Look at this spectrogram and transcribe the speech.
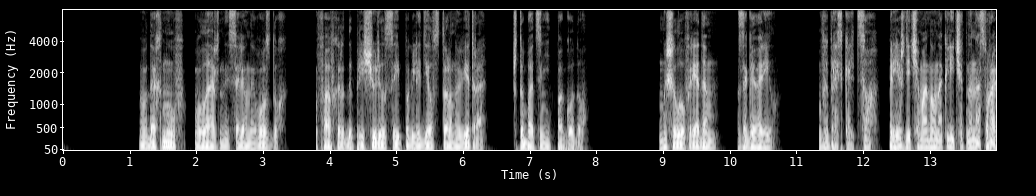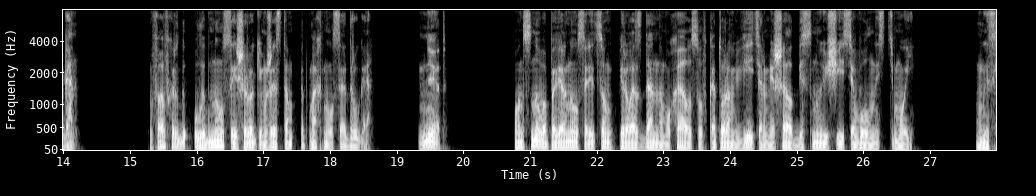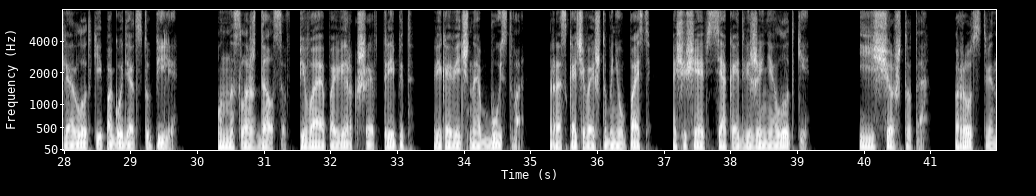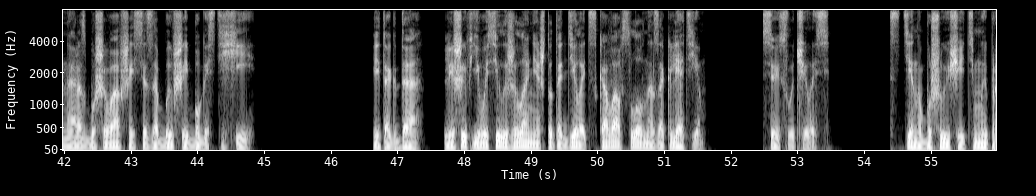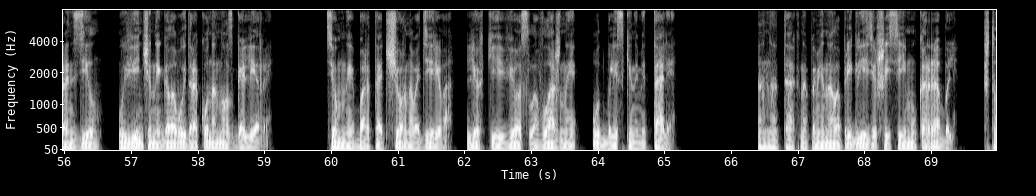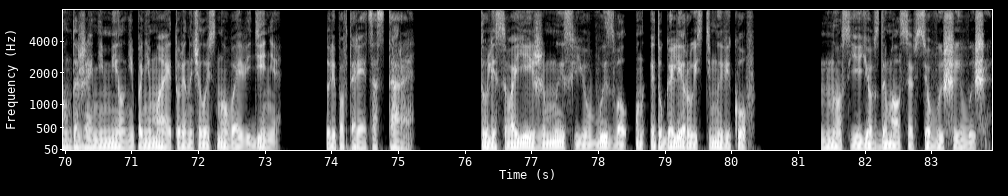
Вдохнув влажный соленый воздух, Фавхарда прищурился и поглядел в сторону ветра, чтобы оценить погоду. Мышелов рядом заговорил. «Выбрось кольцо, прежде чем оно накличет на нас ураган». Фавхард улыбнулся и широким жестом отмахнулся от друга. «Нет, он снова повернулся лицом к первозданному хаосу, в котором ветер мешал беснующиеся волны с тьмой. Мысли о лодке и погоде отступили. Он наслаждался, впивая повергшее в трепет вековечное буйство, раскачиваясь, чтобы не упасть, ощущая всякое движение лодки и еще что-то, родственное разбушевавшейся забывшей бога стихии. И тогда, лишив его силы желания что-то делать, сковав словно заклятием. Все и случилось. Стену бушующей тьмы пронзил увенчанный головой дракона нос галеры. Темные борта черного дерева, легкие весла, влажные отблески на металле. Она так напоминала пригрезившийся ему корабль, что он даже онемел, не понимая, то ли началось новое видение, то ли повторяется старое. То ли своей же мыслью вызвал он эту галеру из тьмы веков. Нос ее вздымался все выше и выше.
